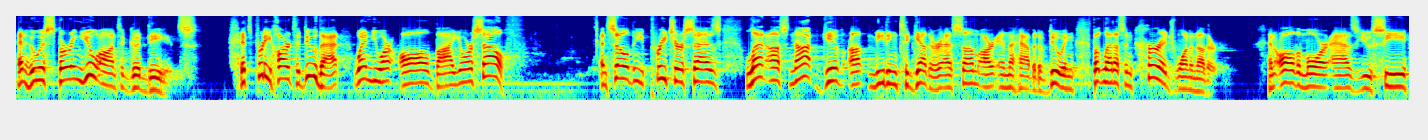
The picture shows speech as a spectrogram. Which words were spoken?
and who is spurring you on to good deeds? It's pretty hard to do that when you are all by yourself. And so the preacher says, Let us not give up meeting together as some are in the habit of doing, but let us encourage one another, and all the more as you see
